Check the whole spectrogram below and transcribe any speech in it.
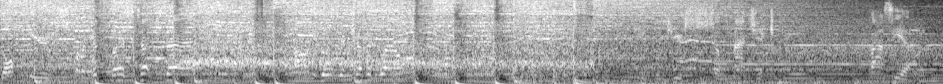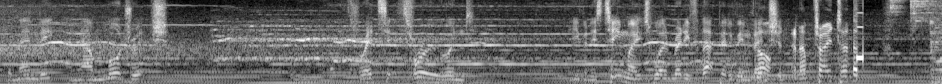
Goff Hughes got a good first touch there. Arsenal recovered well. Produce some magic. Fazia. for Mendy, and now Modric threads it through, and even his teammates weren't ready for that bit of invention. and I'm trying to.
